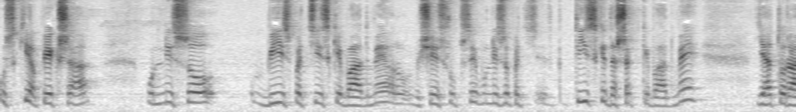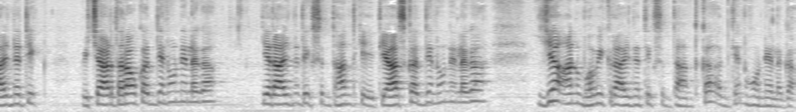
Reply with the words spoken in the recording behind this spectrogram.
उसकी अपेक्षा 1920-25 के बाद में और विशेष रूप से 1930 के दशक के बाद में या तो राजनीतिक विचारधाराओं का अध्ययन होने लगा। या राजनीतिक सिद्धांत के इतिहास का अध्ययन होने लगा, या अनुभविक राजनीतिक सिद्धांत का अध्ययन होने लगा।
